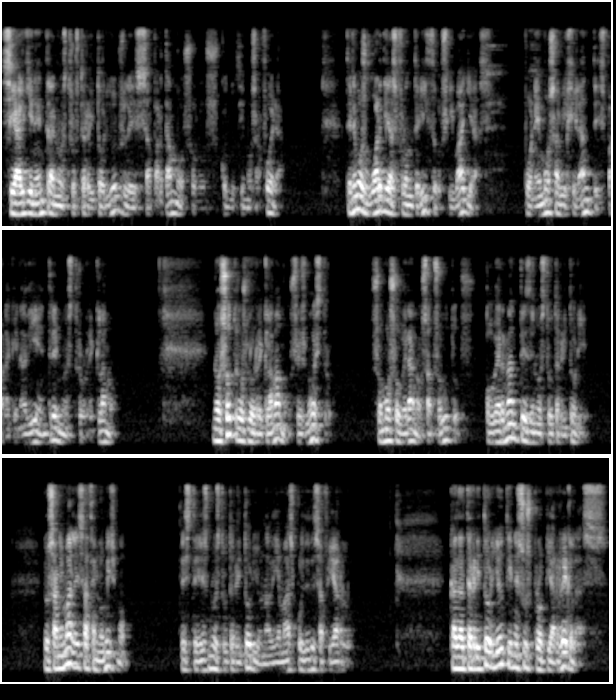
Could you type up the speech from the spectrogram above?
Si alguien entra en nuestros territorios, les apartamos o los conducimos afuera. Tenemos guardias fronterizos y vallas. Ponemos a vigilantes para que nadie entre en nuestro reclamo. Nosotros lo reclamamos, es nuestro. Somos soberanos absolutos, gobernantes de nuestro territorio. Los animales hacen lo mismo. Este es nuestro territorio, nadie más puede desafiarlo. Cada territorio tiene sus propias reglas,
